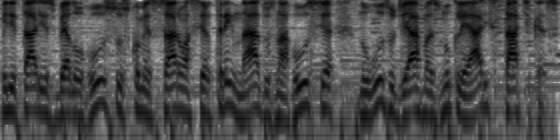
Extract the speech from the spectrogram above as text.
militares belorussos começaram a ser treinados na Rússia no uso de armas nucleares táticas.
